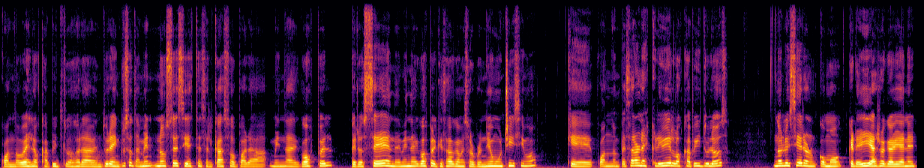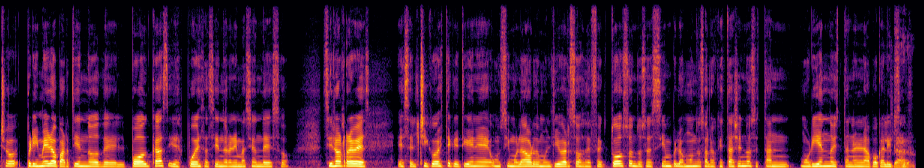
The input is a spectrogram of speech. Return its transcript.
cuando ves los capítulos de Hora de Aventura. Incluso también, no sé si este es el caso para Midnight Gospel, pero sé en The Midnight Gospel que es algo que me sorprendió muchísimo, que cuando empezaron a escribir los capítulos, no lo hicieron como creía yo que habían hecho, primero partiendo del podcast y después haciendo la animación de eso, sino al revés. Es el chico este que tiene un simulador de multiversos defectuoso, entonces siempre los mundos a los que está yendo se están muriendo y están en el apocalipsis. Claro.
